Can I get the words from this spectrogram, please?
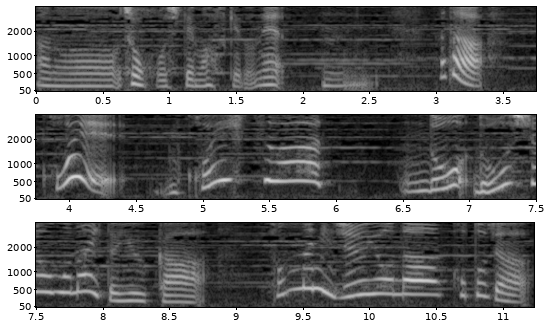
あのー、重宝してますけどね。うん。ただ、声、声質は、どう、どうしようもないというか、そんなに重要なことじゃ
